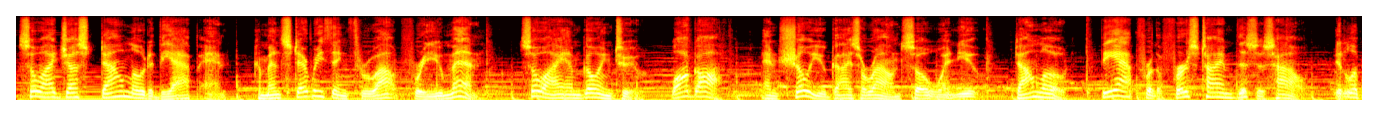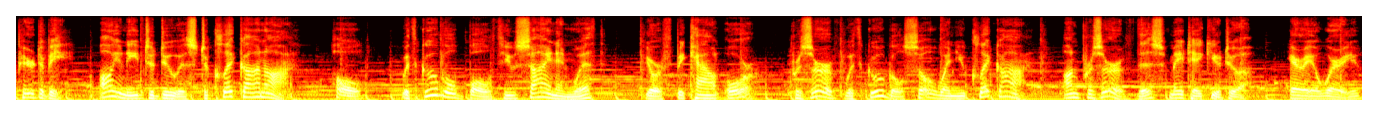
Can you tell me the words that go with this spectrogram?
so I just downloaded the app and commenced everything throughout for you men. So I am going to log off and show you guys around so when you download the app for the first time this is how it'll appear to be. All you need to do is to click on on, hold, with Google both you sign in with your FB account or Preserve with Google so when you click on on Preserve this may take you to a area where you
